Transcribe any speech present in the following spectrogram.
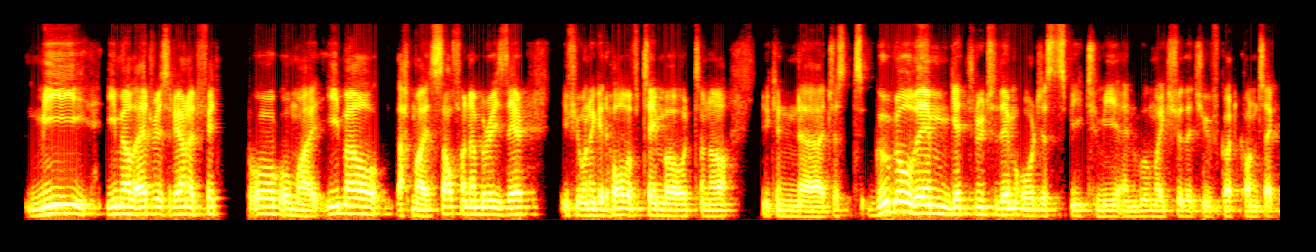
me, email address rian at fet.org or my email, my cell phone number is there. If you want to get hold of Themba or Thanaa, you can uh, just Google them, get through to them, or just speak to me, and we'll make sure that you've got contact.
